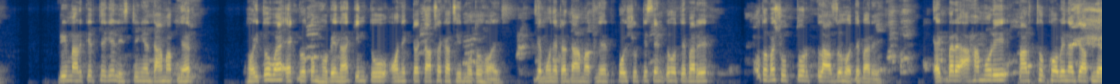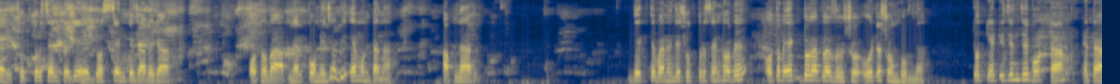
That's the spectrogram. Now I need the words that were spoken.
প্রি মার্কেট থেকে লিস্টিংয়ের দাম আপনার হয়তো বা একরকম হবে না, কিন্তু অনেকটা কাছাকাছির মতো হয়। যেমন এটার দাম আপনার পঁয়ষট্টি সেন্টও হতে পারে, অথবা সত্তর প্লাসও হতে পারে। একবারে আহামরি পার্থক্য হবে না যে আপনার সত্তর সেন্ট থেকে দশ সেন্টে যাবে গা, অথবা আপনার কমে যাবে এমনটা না। আপনার দেখতে পারেন যে সত্তর সেন্ট হবে, অথবা এক ডলার প্লাস ওইটা সম্ভব না। তো কেটিজেন যে বোর্ডটা এটা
